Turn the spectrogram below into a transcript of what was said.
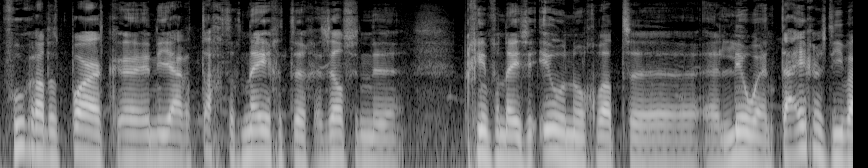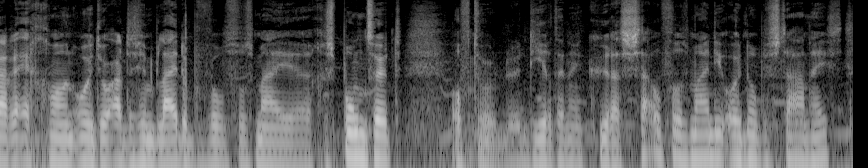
Vroeger had het park uh, in de jaren 80, 90 en zelfs in de begin van deze eeuw nog wat uh, leeuwen en tijgers. Die waren echt gewoon ooit door Artis in Blijden bijvoorbeeld volgens mij gesponsord. Of door de dierentuin in Curaçao volgens mij, die ooit nog bestaan heeft.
